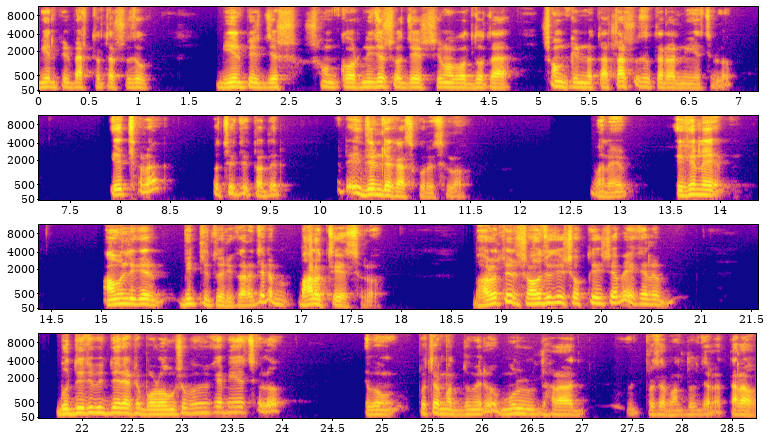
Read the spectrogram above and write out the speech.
বিএনপির ব্যর্থতার সুযোগ বিএনপির যে সংকট নিজস্ব যে সীমাবদ্ধতা সংকীর্ণতা তার সুযোগ তারা নিয়েছিল। এছাড়া হচ্ছে যে তাদের একটা এজেন্ডা কাজ করেছিল। মানে এখানে আওয়ামী লীগের ভিত্তি তৈরি করা যেটা ভারত চেয়েছিল। ভারতের সহযোগী শক্তি হিসেবে এখানে বুদ্ধিজীবীদের একটা বড় অংশ ভূমিকা নিয়েছিল। এবং প্রচার মাধ্যমেরও মূল ধারা প্রচার মাধ্যম যারা তারাও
